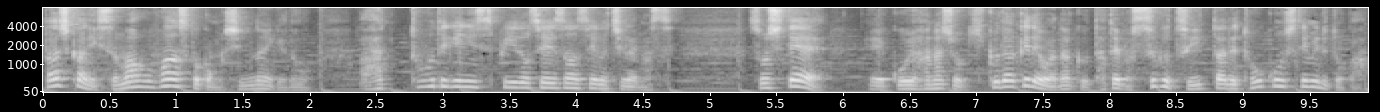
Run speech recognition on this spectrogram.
確かにスマホファーストかもしれないけど圧倒的にスピード生産性が違います。そしてえこういう話を聞くだけではなく例えばすぐツイッターで投稿してみるとか、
